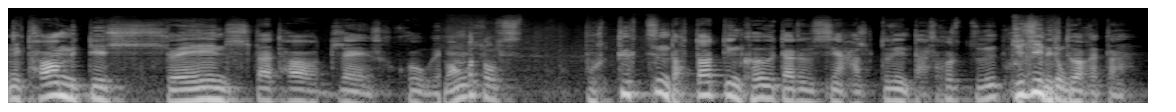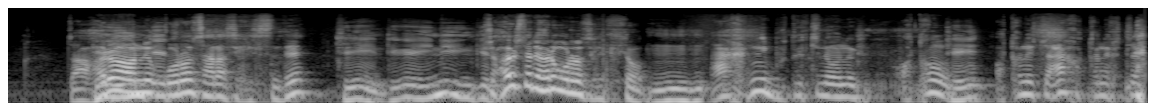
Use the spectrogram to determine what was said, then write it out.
нэг тоо мэдээлэл байна л да тоо худлаа ярихгүй. Монгол улс бүртгэгдсэн дотоодын ковид 19-ийн халдварын давхар зүйн жилийн дүн байгаа даа. За 20 оны 3 сараас эхэлсэн тий. Тийм. Тэгээ энийг ингээд 2 сарын 23-ноос эхэллээ. Анхны бүтгэл чинь нэг отгон отгоны чинь анх отгоных чинь.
